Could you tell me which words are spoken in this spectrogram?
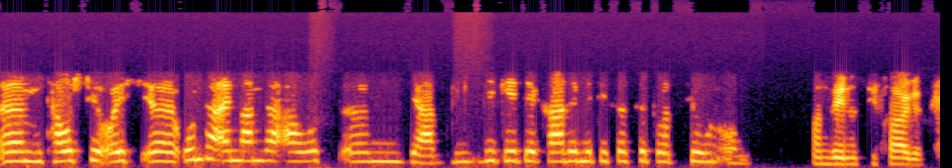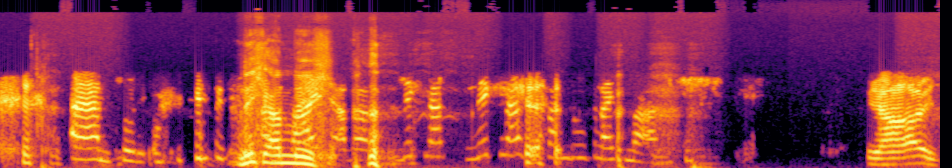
Ähm, tauscht ihr euch äh, untereinander aus? Ähm, ja, wie, wie geht ihr gerade mit dieser Situation um? An wen ist die Frage? Ah, Entschuldigung. Nicht an mich. aber Niklas, Niklas, fang du vielleicht mal an. Ja, ich,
